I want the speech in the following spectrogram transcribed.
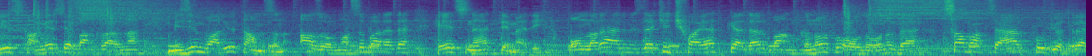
biz kommersiya banklarına bizim valyutamızın az olması barədə heç nə demədik. Onlara əlimizdəki kifayət qədər banknot olduğunu və sabah səhər pul götürə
